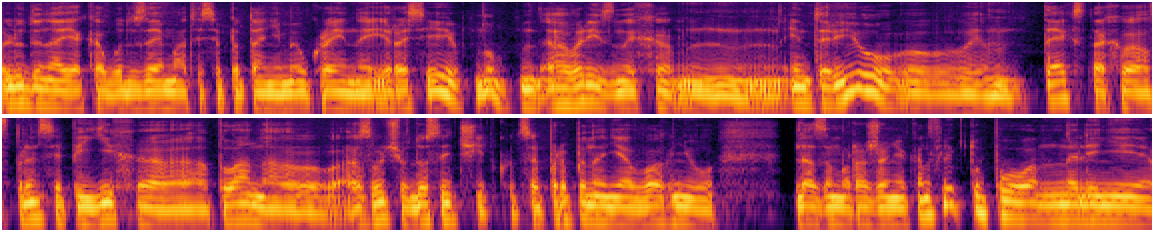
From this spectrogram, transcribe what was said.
Людина, яка буде займатися питаннями України і Росії, ну в різних інтерв'ю, текстах, в принципі, їх план озвучив досить чітко. Це припинення вогню для замораження конфлікту по на лінії е,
